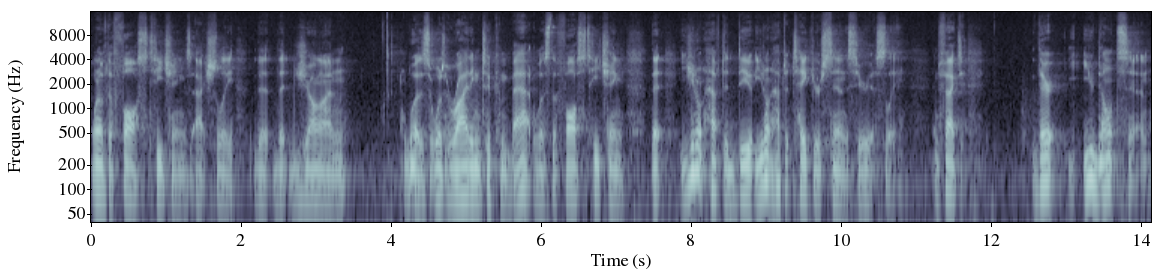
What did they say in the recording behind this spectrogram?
one of the false teachings, actually, that, that John was, was writing to combat was the false teaching that you don't have to deal, you don't have to take your sin seriously. In fact, there, you don't sin.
